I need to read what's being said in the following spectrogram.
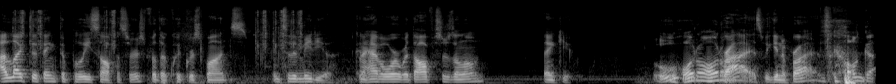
I'd like to thank the police officers for their quick response, and to the media. Can I have a word with the officers alone? Thank you. Ooh, hold on, hold on. prize. We getting a prize? Oh God.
